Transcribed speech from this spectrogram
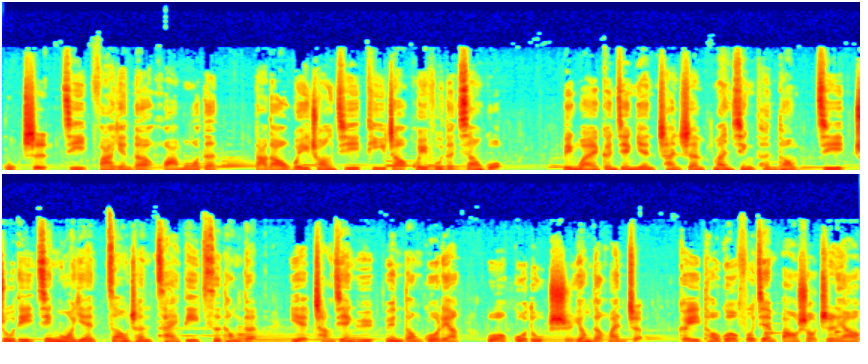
骨刺及发炎的滑膜等，达到微创及提早恢复等效果。另外，跟腱炎产生慢性疼痛及足底筋膜炎造成踩地刺痛的，也常见于运动过量或过度使用的患者。可以透过复健保守治疗，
